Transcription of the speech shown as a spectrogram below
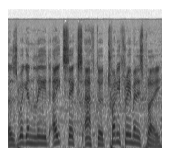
as Wigan lead 8 6 after 23 minutes play.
